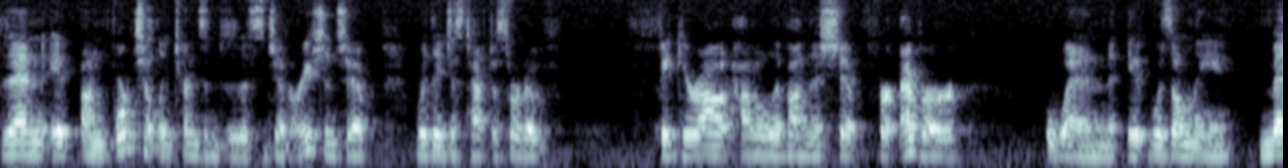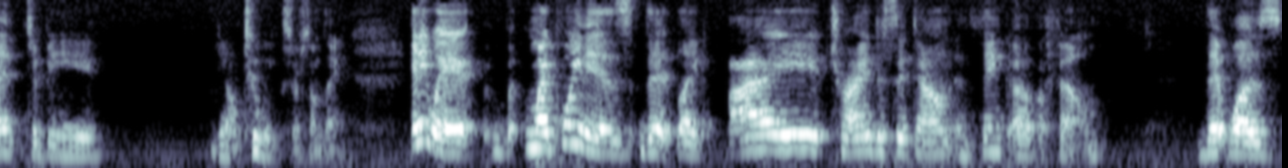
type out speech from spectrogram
then it unfortunately turns into this generation ship where they just have to sort of figure out how to live on this ship forever when it was only meant to be you know two weeks or something. Anyway but my point is that like i tried to sit down and think of a film that was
